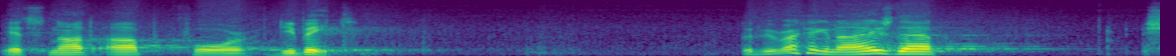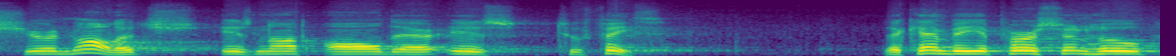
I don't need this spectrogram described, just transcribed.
It's not up for debate. But we recognize that sure knowledge is not all there is to faith. There can be a person who,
